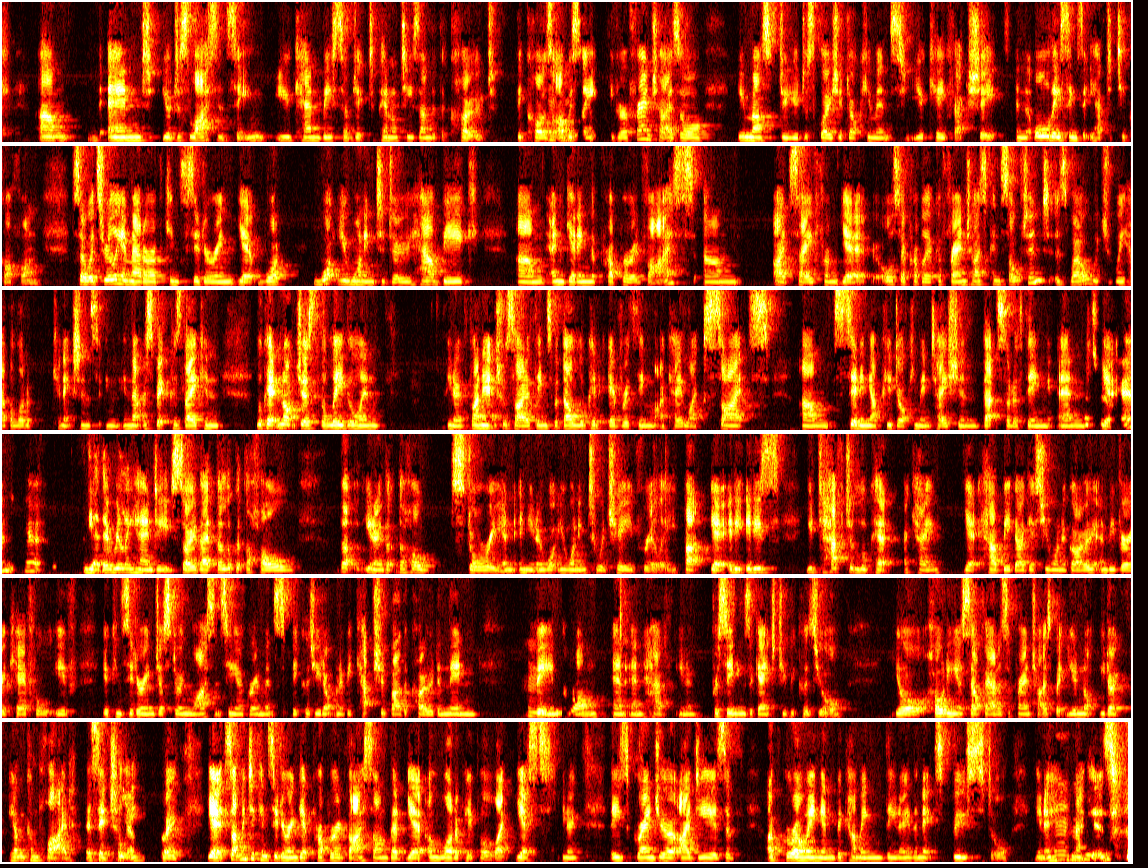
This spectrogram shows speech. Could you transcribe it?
um, and you're just licensing, you can be subject to penalties under the code because mm-hmm. obviously, if you're a franchisor, you must do your disclosure documents, your key fact sheet, and all these things that you have to tick off on. So it's really a matter of considering, yeah, what what you're wanting to do, how big, um, and getting the proper advice. Um, I'd say from yeah, also probably like a franchise consultant as well, which we have a lot of connections in, in that respect because they can look at not just the legal and you know financial side of things, but they'll look at everything. Okay, like sites, um, setting up your documentation, that sort of thing, and really yeah, handy. yeah, yeah, they're really handy. So that they look at the whole, the you know the, the whole story and and you know what you're wanting to achieve really. But yeah, it, it is you'd have to look at okay, yeah, how big I guess you want to go and be very careful if you're considering just doing licensing agreements because you don't want to be captured by the code and then mm. be in the wrong and and have you know proceedings against you because you're you're holding yourself out as a franchise but you're not you don't you haven't complied essentially yeah. so yeah it's something to consider and get proper advice on but yeah a lot of people like yes you know these grandeur ideas of of growing and becoming the, you know the next boost or you know mm-hmm.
